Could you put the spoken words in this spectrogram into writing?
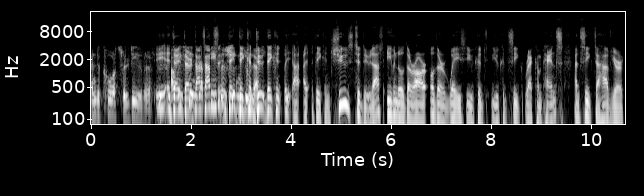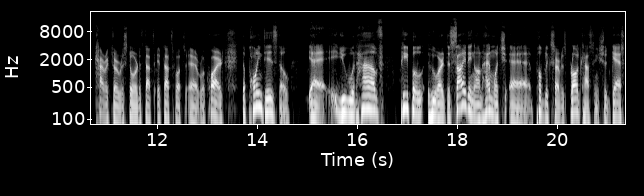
and the courts will deal with it. Yeah, they, we they're- saying that's that absolutely. They, they can that? do. They can. Uh, uh, they can choose to do that, even though there are other ways you could you could seek recompense and seek to have your character restored if that's if that's what's uh, required. The point is, though, yeah, you would have people who are deciding on how much uh, public service broadcasting should get,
